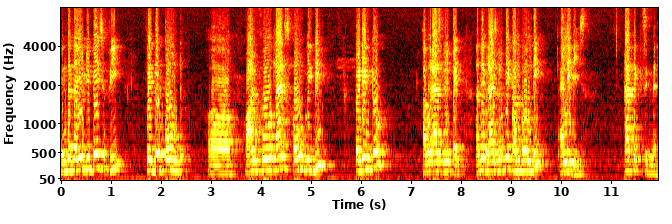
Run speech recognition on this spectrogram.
In that IoT page we fed the count. Uh, all four lands count will be fed into our Raspberry Pi. And then Raspberry Pi control the LEDs traffic signal.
